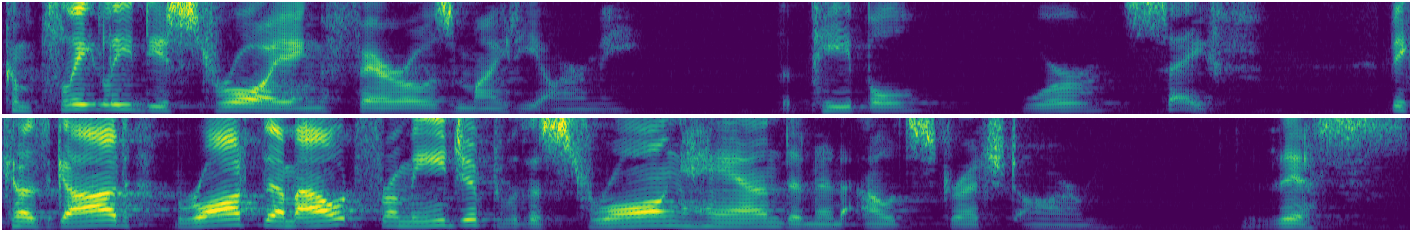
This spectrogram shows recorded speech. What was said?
completely destroying Pharaoh's mighty army the people were safe because God brought them out from Egypt with a strong hand and an outstretched arm. This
